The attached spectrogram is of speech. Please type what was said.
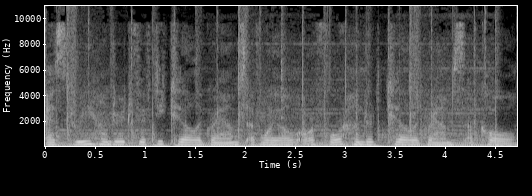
as 350 kilograms of oil or 400 kilograms of coal.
